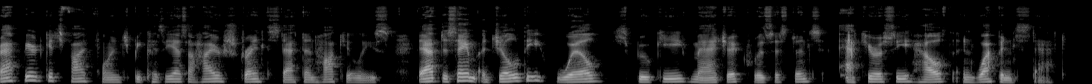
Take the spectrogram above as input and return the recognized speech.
Ratbeard gets 5 points because he has a higher strength stat than Hawkules. They have the same agility, will, spooky, magic, resistance, accuracy, health, and weapon stat.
